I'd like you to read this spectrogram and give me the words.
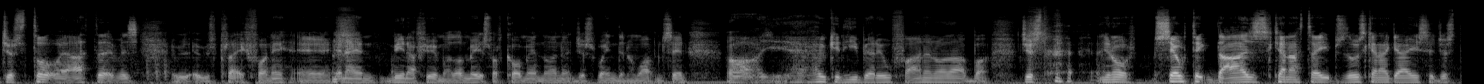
just totally at it. It was it was it was pretty funny, uh, and then me and a few of my other mates were commenting on it, just winding him up and saying, "Oh yeah, how can he be a real fan and all that?" But just you know, Celtic Daz kind of types, those kind of guys who just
